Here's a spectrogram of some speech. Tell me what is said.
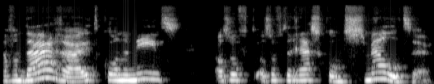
En van daaruit kon ineens, alsof, alsof de rest kon smelten.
